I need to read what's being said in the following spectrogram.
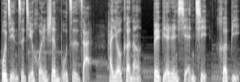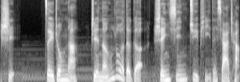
不仅自己浑身不自在，还有可能被别人嫌弃和鄙视，最终呢，只能落得个身心俱疲的下场。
